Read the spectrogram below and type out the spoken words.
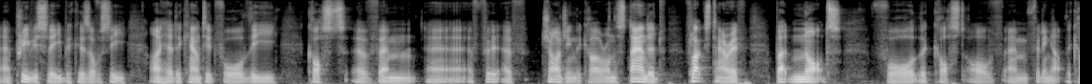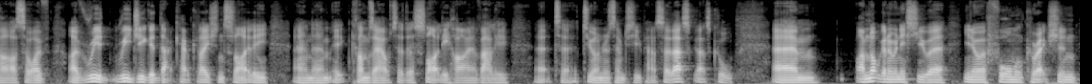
uh, previously because obviously I had accounted for the cost of, um, uh, of, charging the car on the standard flux tariff, but not for the cost of um, filling up the car. So I've I've re- rejiggered that calculation slightly, and um, it comes out at a slightly higher value at uh, 272 pounds. So that's that's cool. Um, I'm not going to issue a you know a formal correction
